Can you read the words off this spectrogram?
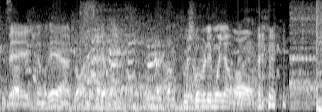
C'est mais ça. je viendrai un jour, c'est bien. Faut que je trouve les moyens en fait. Ouais.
